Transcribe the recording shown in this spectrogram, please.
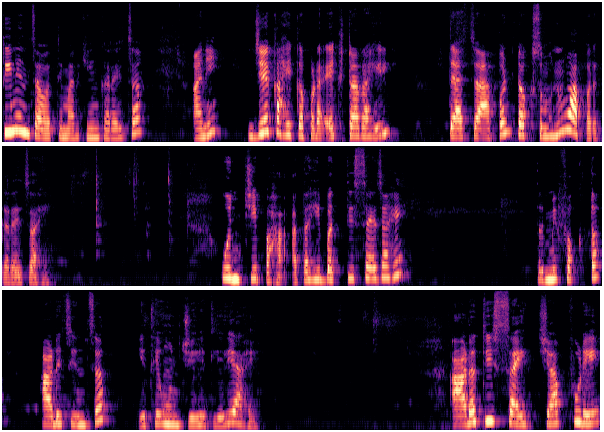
तीन इंचावरती मार्किंग करायचं. आणि जे काही कपडा एक्स्ट्रा राहील त्याचा आपण टक्स म्हणून वापर करायचा आहे. उंची पहा. आता ही बत्तीस साईज आहे. तर मी फक्त अडीच इंच इथे उंची घेतलेली आहे. अडतीस साईजच्या पुढे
